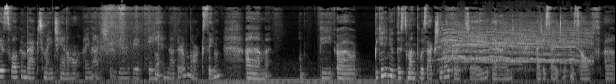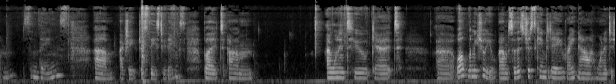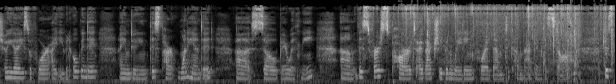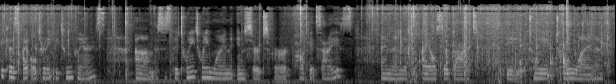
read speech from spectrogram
guys, welcome back to my channel. I'm actually here with a, another unboxing. Um, the uh, beginning of this month was actually my birthday and I decided to get myself um, some things. Um, actually, just these two things. But um, I wanted to get uh, well, let me show you. Um, so this just came today right now. I wanted to show you guys before I even opened it. I am doing this part one-handed, uh, so bear with me. Um, this first part, I've actually been waiting for them to come back into stock just because I alternate between planners. Um, this is the 2021 inserts for pocket size. And then the, I also got the 2021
